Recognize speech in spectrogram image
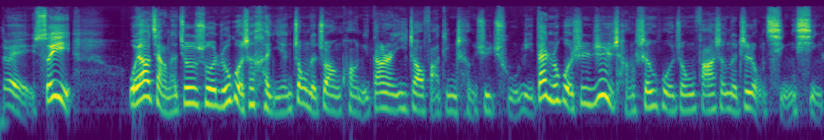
对，所以我要讲的就是说，如果是很严重的状况，你当然依照法定程序处理；但如果是日常生活中发生的这种情形，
